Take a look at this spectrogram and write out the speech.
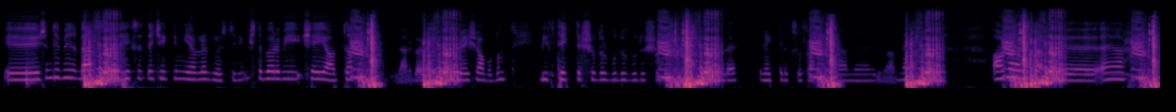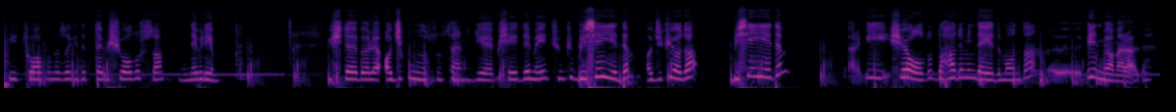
eee, şimdi ben size Hexit'te çektiğim yerleri göstereyim. İşte böyle bir şey yaptım. Yani böyle bir sürü eşya buldum. Biftektir, şudur, budur, budur, şudur, şudur, böyle elektrik sıfat bilmem ne. Arkadaşlar, eee, eğer bir tuhafınıza gidip de bir şey olursa, ne bileyim, işte böyle acıkmıyorsun sen diye bir şey demeyin. Çünkü bir şey yedim, acıkıyor da. Bir şey yedim, yani bir şey oldu. Daha demin de yedim ondan. Eee, bilmiyorum herhalde.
